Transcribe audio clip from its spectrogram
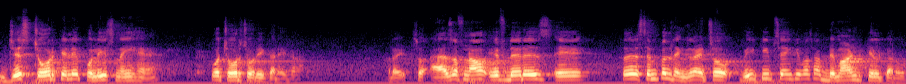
जिस चोर के लिए पुलिस नहीं है, वो चोर चोरी करेगा right so as of now if there is a simple things right so we keep saying कि बस आप डिमांड किल करो।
